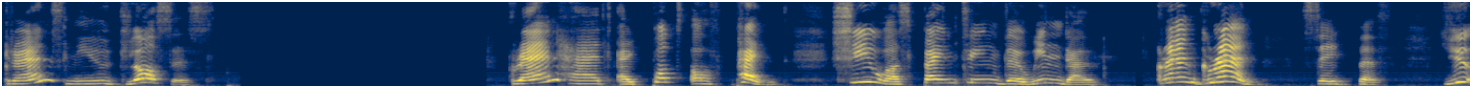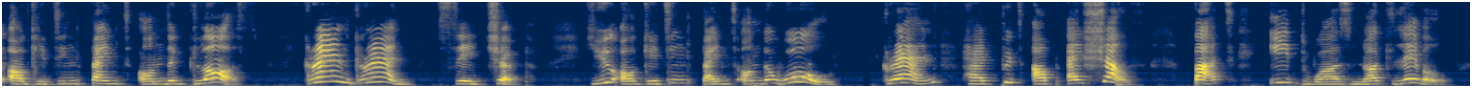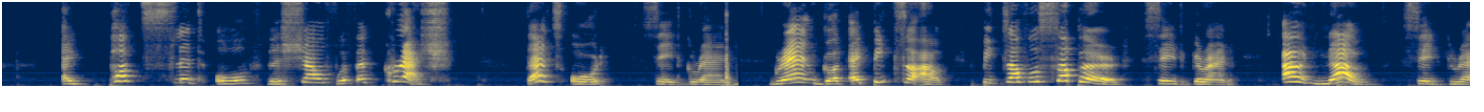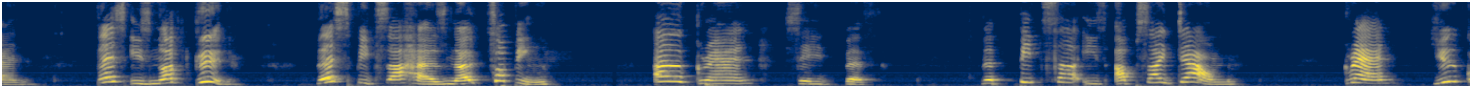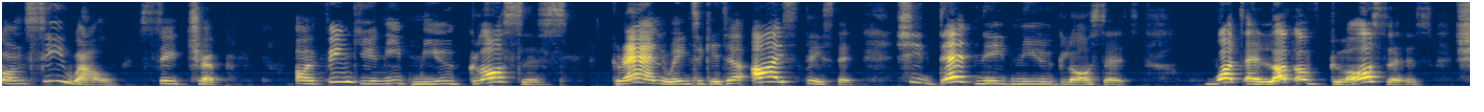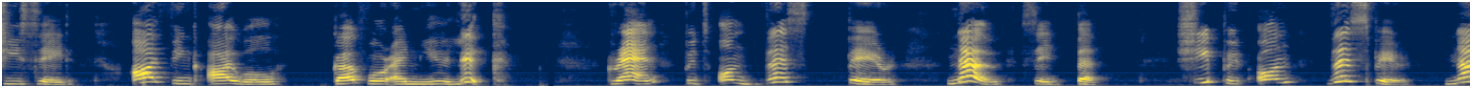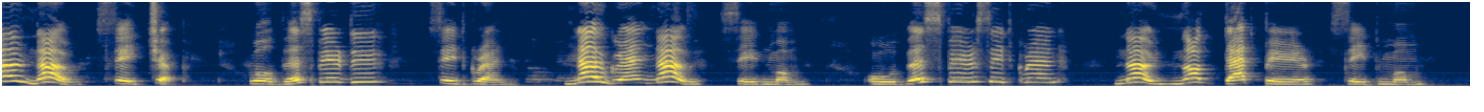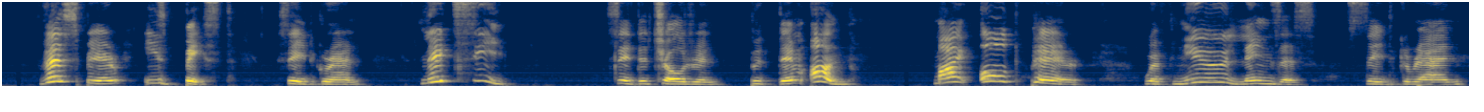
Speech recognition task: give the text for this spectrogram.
Gran's new glasses. Gran had a pot of paint. She was painting the window. Gran, Gran, said Biff, you are getting paint on the glass. Gran, Gran, said Chip, you are getting paint on the wall. Gran had put up a shelf, but it was not level. A pot slid off the shelf with a crash. That's odd, said Gran. Gran got a pizza out. Pizza for supper, said Gran. Oh no, said Gran. This is not good. This pizza has no topping. Oh, Gran, said Biff. The pizza is upside down. Gran, can't see well, said Chip. I think you need new glasses. Gran went to get her eyes tested. She did need new glasses. What a lot of glasses, she said. I think I will go for a new look. Gran put on this pair. No, said Biff. She put on this pair. No, no, said Chip. Will this pair do? said Gran. No, Gran, no, said Mum. Oh, this pair, said Gran. No, not that pair, said Mum. This pair is best, said Gran. Let's see, said the children. Put them on. My old pair with new lenses, said Gran.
